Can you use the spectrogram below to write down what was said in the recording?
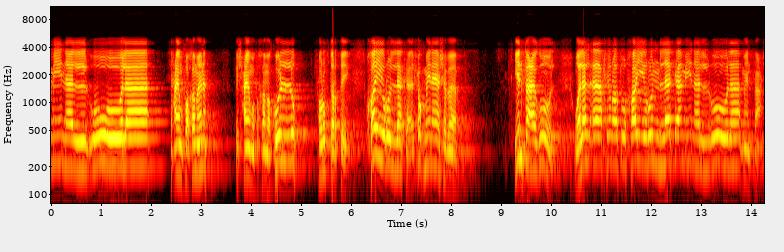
من الأولى. في حاجة مفخمة هنا؟ فيش حاجة مفخمة. كله حروف ترقيق. خير لك. الحكم هنا يا شباب. ينفع يقول وللآخرة خير لك من الأولى. ما ينفعش.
